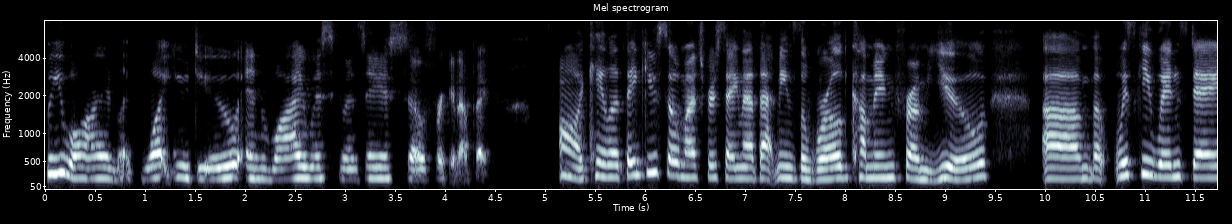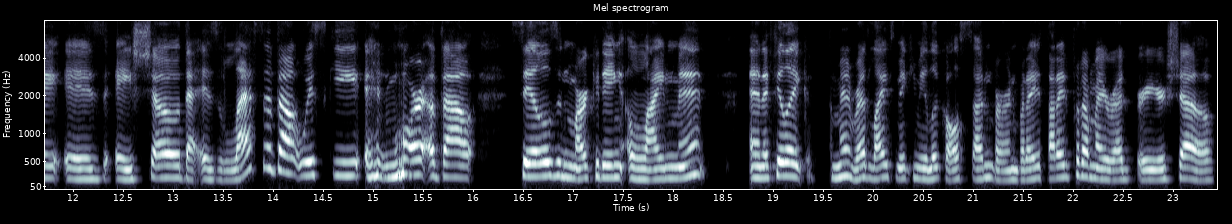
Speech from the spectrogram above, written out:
who you are and like what you do and why Whiskey Wednesday is so freaking epic? Oh, Kayla, thank you so much for saying that. That means the world coming from you. Um, but Whiskey Wednesday is a show that is less about whiskey and more about sales and marketing alignment. And I feel like my red light's making me look all sunburned, but I thought I'd put on my red for your show.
